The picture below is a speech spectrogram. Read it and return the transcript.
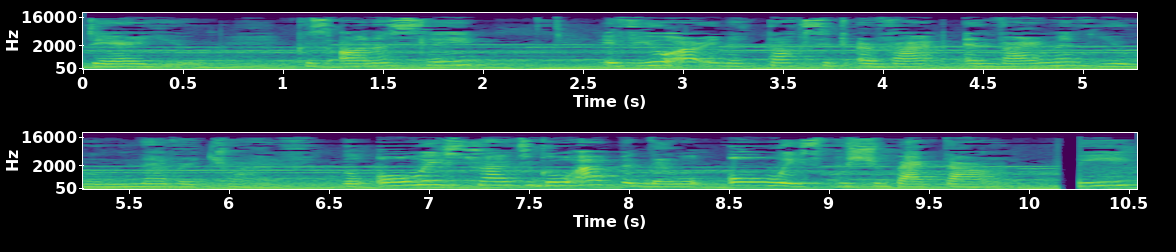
dare you? Because honestly, if you are in a toxic envi- environment, you will never thrive. You'll always try to go up and they will always push you back down. We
